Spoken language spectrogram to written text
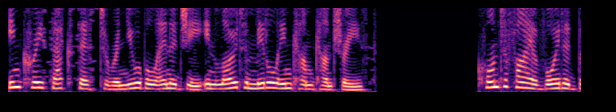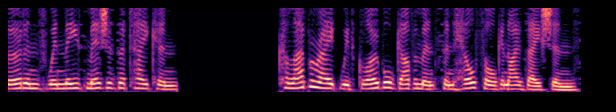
Increase access to renewable energy in low to middle income countries. Quantify avoided burdens when these measures are taken. Collaborate with global governments and health organizations.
